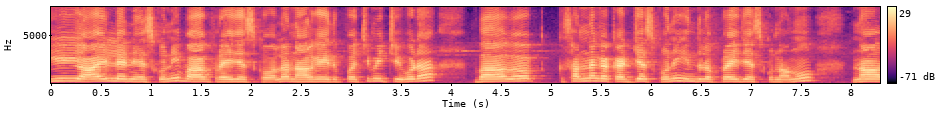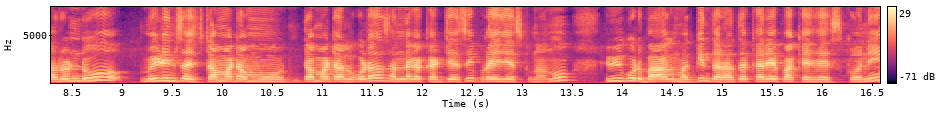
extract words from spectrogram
ఈ ఆయిల్లో వేసుకొని బాగా ఫ్రై చేసుకోవాలి. నాలుగైదు పచ్చిమిర్చి కూడా బాగా సన్నగా కట్ చేసుకొని ఇందులో ఫ్రై చేసుకున్నాను. నా రెండు మీడియం సైజ్ టమాటా టమాటాలు కూడా సన్నగా కట్ చేసి ఫ్రై చేసుకున్నాను. ఇవి కూడా బాగా మగ్గిన తర్వాత కరివేపాకు వేసుకొని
